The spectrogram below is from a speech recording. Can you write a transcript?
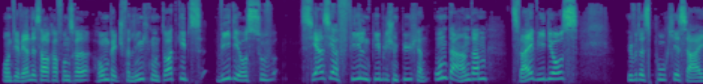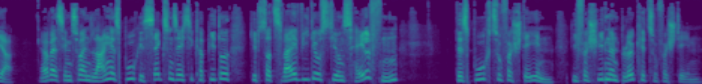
Und wir werden das auch auf unserer Homepage verlinken. Und dort gibt es Videos zu sehr, sehr vielen biblischen Büchern. Unter anderem zwei Videos über das Buch Jesaja. Ja, weil es eben so ein langes Buch ist, 66 Kapitel, gibt es da zwei Videos, die uns helfen, das Buch zu verstehen, die verschiedenen Blöcke zu verstehen.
